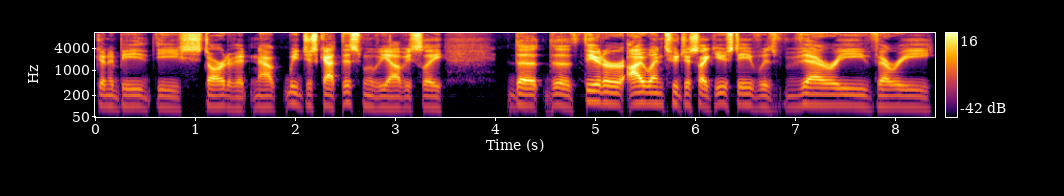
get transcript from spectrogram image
going to be the start of it. Now, we just got this movie, obviously. The, the theater I went to, just like you, Steve, was very, very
